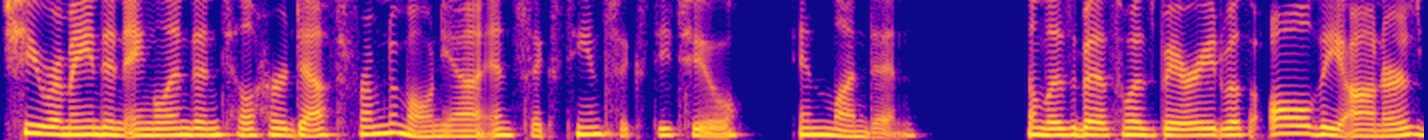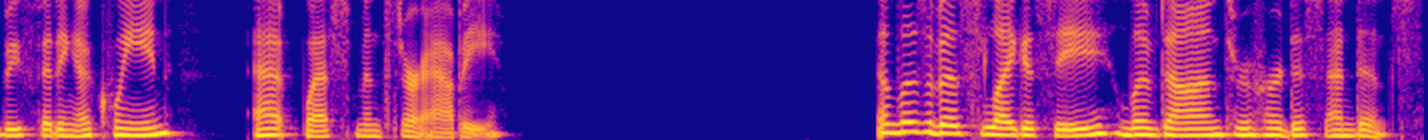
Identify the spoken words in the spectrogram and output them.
She remained in England until her death from pneumonia in 1662 in London. Elizabeth was buried with all the honors befitting a queen at Westminster Abbey. Elizabeth's legacy lived on through her descendants.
